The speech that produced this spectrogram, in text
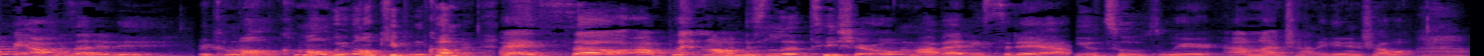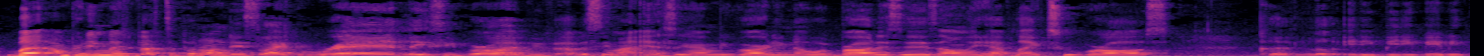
How many outfits I did? Come on, come on. We gonna keep them coming. Okay, so I'm putting on this little t-shirt over my baddies today. YouTube's weird. I'm not trying to get in trouble. But I'm pretty much about to put on this like red lacy bra. If you've ever seen my Instagram, you've already know what bra this is. I only have like two bras. Cause little itty bitty baby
